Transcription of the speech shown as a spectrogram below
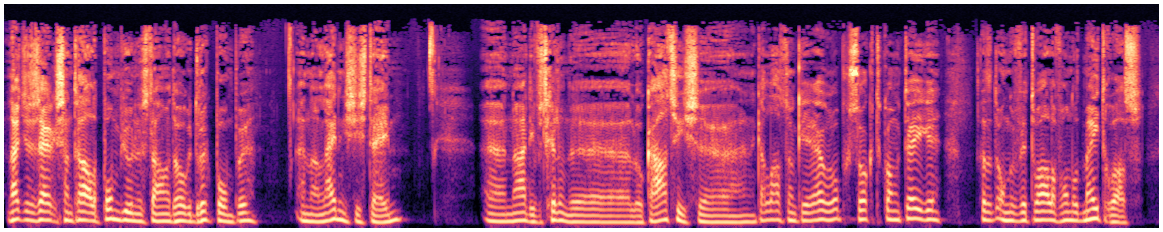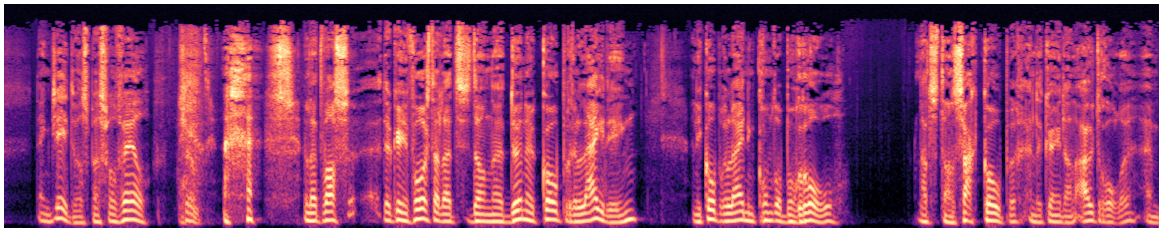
Dan had je dus eigenlijk centrale pompunten staan met hoge drukpompen en een leidingssysteem. Uh, naar die verschillende uh, locaties. Uh, ik had laatst nog een keer ergens opgezocht. Toen kwam ik tegen dat het ongeveer 1200 meter was. Ik denk, jee, dat was best wel veel. Zo. en dat was, dan kun je je voorstellen, dat is dan dunne koperen leiding. En die koperen leiding komt op een rol. Dat is dan zacht koper. En dat kun je dan uitrollen en,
